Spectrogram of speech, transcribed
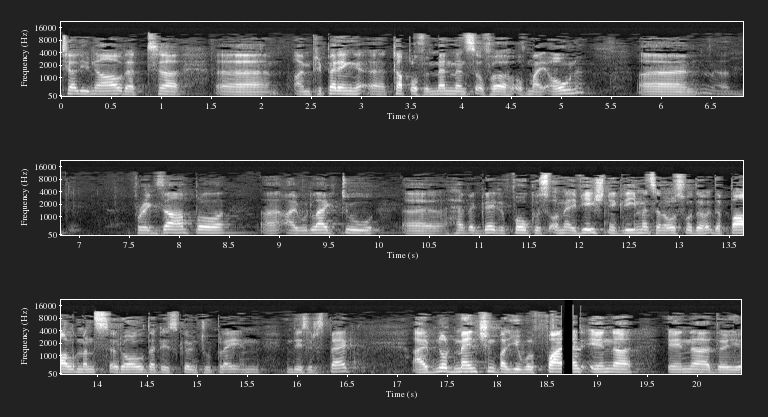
tell you now that I'm preparing a couple of amendments of, of my own. Uh, for example, I would like to uh, have a greater focus on aviation agreements and also the, the Parliament's role that is going to play in, in this respect. I have not mentioned, but you will find in uh, in uh, the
